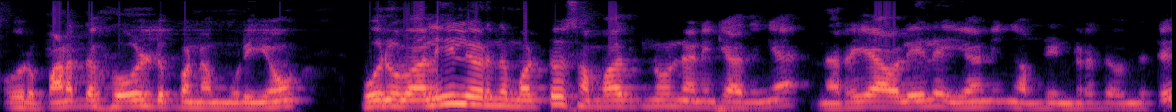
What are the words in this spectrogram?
ஒரு பணத்தை ஹோல்டு பண்ண முடியும். ஒரு வழியில இருந்து மட்டும் சம்பாதிக்கணும்னு நினைக்காதீங்க. நிறைய வழியில ஏர்னிங் அப்படின்றத வந்துட்டு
